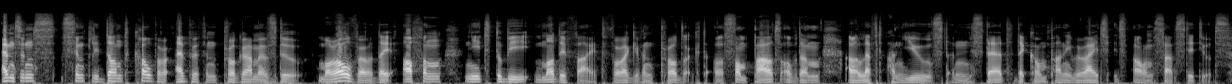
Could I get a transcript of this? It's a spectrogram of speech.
Engines simply don't cover everything programmers do. Moreover, they often need to be modified for a given project, or some parts of them are left unused, and instead the company writes its own substitutes.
